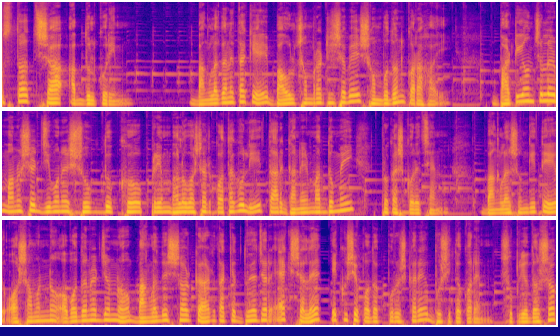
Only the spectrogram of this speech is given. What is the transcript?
উস্তাদ শাহ আব্দুল করিম, বাংলা গানে তাকে বাউল সম্রাট হিসেবে সম্বোধন করা হয়। ভাটি অঞ্চলের মানুষের জীবনের সুখ, দুঃখ, প্রেম, ভালোবাসার কথাগুলি তার গানের মাধ্যমেই প্রকাশ করেছেন। বাংলা সঙ্গীতে অসামান্য অবদানের জন্য বাংলাদেশ সরকার তাকে দুই হাজার এক সালে একুশে পদক পুরস্কারে ভূষিত করেন। সুপ্রিয় দর্শক,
